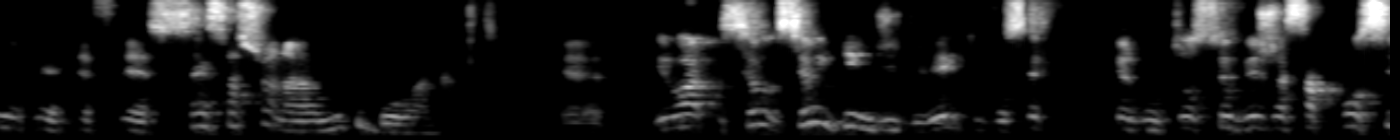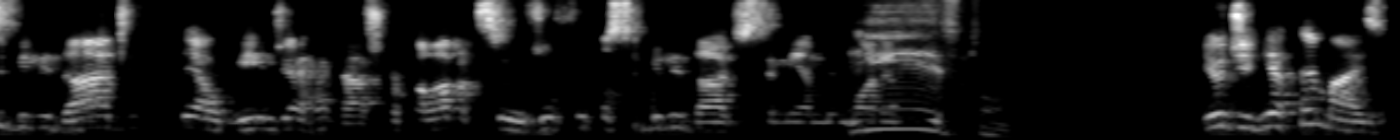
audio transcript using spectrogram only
É, é, é sensacional, é muito boa. Né? É, eu, se, eu, se eu entendi direito, você perguntou se eu vejo essa possibilidade de ter alguém de RH. Acho que a palavra que você usou foi possibilidade, se a minha memória. Isso. Eu diria até mais,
